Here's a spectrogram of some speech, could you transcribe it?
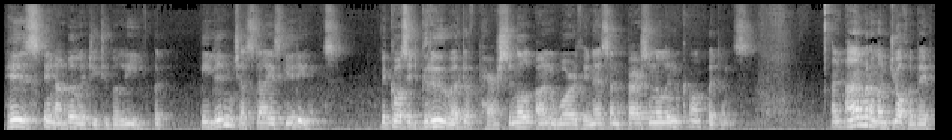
his inability to believe, but he didn't chastise Gideon's because it grew out of personal unworthiness and personal incompetence. And Amram and Jochebed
